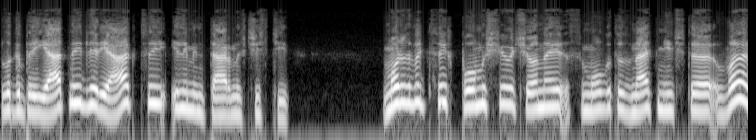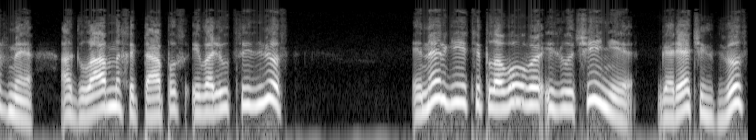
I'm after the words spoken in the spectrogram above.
благоприятный для реакции элементарных частиц. Может быть, с их помощью ученые смогут узнать нечто важное о главных этапах эволюции звезд. Энергия теплового излучения горячих звезд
